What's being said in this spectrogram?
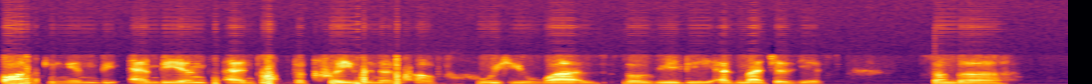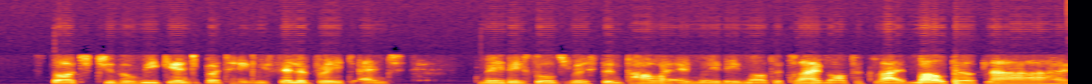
basking in the ambience and the craziness of who he was. So really, as much as yes, somber start to the weekend, but hey, we celebrate and may their souls rest in power and may they multiply, multiply, multiply.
